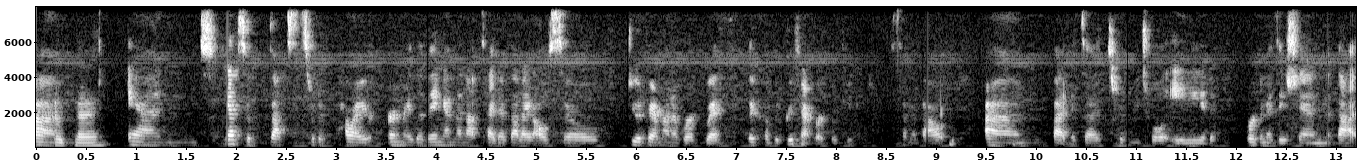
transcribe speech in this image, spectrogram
Um, okay. And yeah, so that's sort of how I earn my living. And then outside of that, I also do a fair amount of work with the COVID Grief Network, which we can talk some about. Um, but it's a sort of mutual aid organization that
